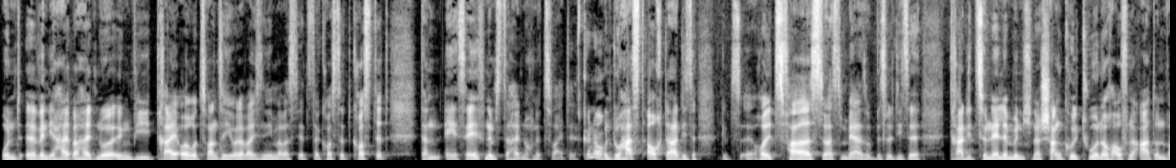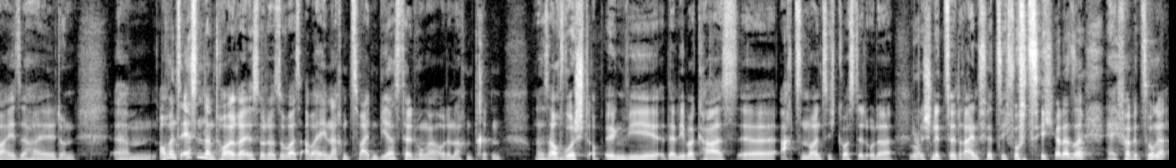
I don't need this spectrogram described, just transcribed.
Und äh, wenn die halbe halt nur irgendwie 3,20 Euro oder weiß ich nicht mehr, was jetzt da kostet, kostet, dann ey, safe nimmst du halt noch eine zweite. Genau. Und du hast auch da diese, gibt's äh, Holzfass, du hast mehr so ein bisschen diese traditionelle Münchner Schankkultur noch auf eine Art und Weise halt. Und ähm, auch wenn das Essen dann teurer ist oder sowas, aber hey, nach dem zweiten Bier hast du halt Hunger oder nach dem dritten. Und das ist auch wurscht, ob irgendwie der Leberkas äh, 18,90 kostet oder der Schnitzel 43,50 oder so. Hey, ich habe jetzt Hunger,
